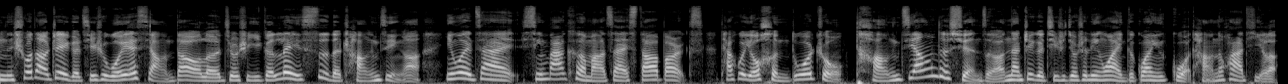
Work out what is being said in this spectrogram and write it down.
嗯，说到这个，其实我也想到了，就是一个类似的场景啊，因为在星巴克嘛，在 Starbucks，它会有很多种糖浆的选择。那这个其实就是另外一个关于果糖的话题了。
